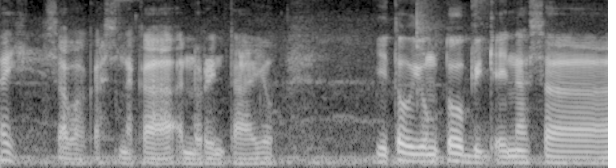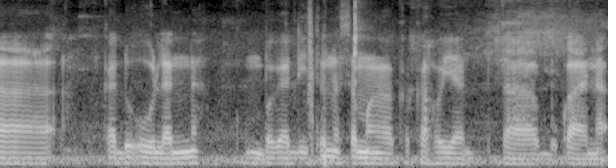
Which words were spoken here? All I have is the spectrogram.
ay sa wakas naka ano rin tayo. Ito yung tubig ay nasa kaduulan na. Kumbaga dito na sa mga kakahuyan sa bukana.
